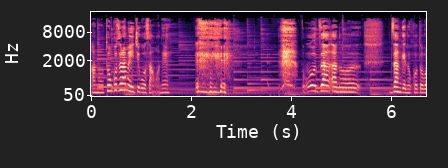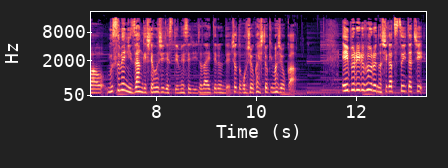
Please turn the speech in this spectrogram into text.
あの豚骨ラーメン1号さんはねもうざあの懺悔の言葉を娘に懺悔してほしいですっていうメッセージいただいてるんでちょっとご紹介しておきましょうか。エイプリルフールの4月1日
